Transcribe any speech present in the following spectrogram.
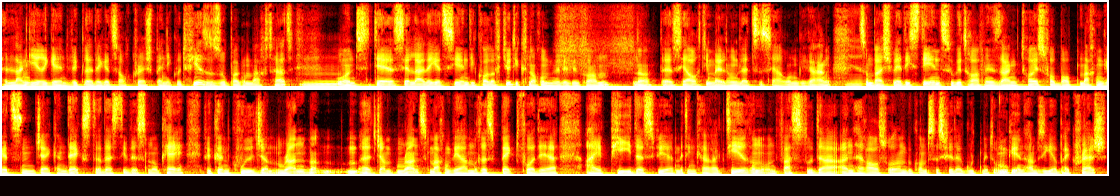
langjährige Entwickler, der jetzt auch Crash Bandicoot 4 so super gemacht hat. Und der ist ja leider jetzt hier in die Call of Duty Knochenmühle gekommen. Ne? Da ist ja auch die Meldung letztes Jahr rumgegangen. Ja. Zum Beispiel hätte ich es denen zugetraut, wenn sie sagen, Toys for Bob machen jetzt einen Jack and Dexter, dass die wissen, okay, wir können coole Jump'n'Run, äh, Jump'n'Runs machen, wir haben Respekt vor der IP, dass wir mit den Charakteren und was du da an Herausforderungen bekommst, dass wir da gut mit umgehen, haben sie ja bei Crash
